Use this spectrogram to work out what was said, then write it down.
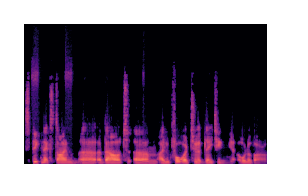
speak next time uh, about, um, I look forward to updating all of our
